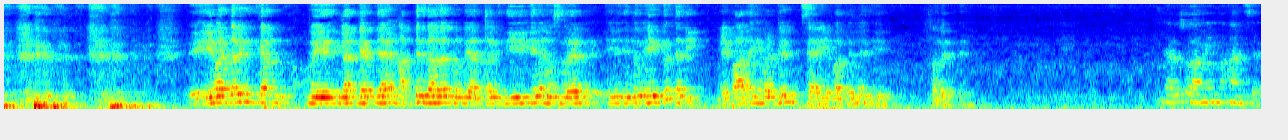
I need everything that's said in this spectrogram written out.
ඒ ඒ වට්ටමින් නිකන් මේ ඉලක්කයක් තියාගෙන හත්වෙනි දවසට උන්නේ අන්තම් ඉඳී කියලා හුස්ම ගන්න ඒක ඒකත් ඇති. මේ පාර ඒ වටෙන් සෑහීමක් වෙන්න ඇති. හොඳයි. ගරු ස්වාමීන් වහන්සේ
